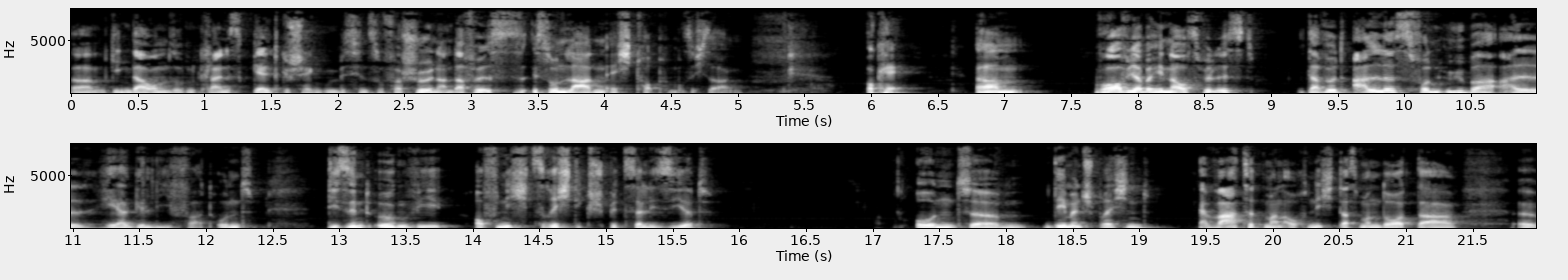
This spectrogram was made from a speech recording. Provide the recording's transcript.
ähm, ging darum, so ein kleines Geldgeschenk ein bisschen zu verschönern. Dafür ist, ist so ein Laden echt top, muss ich sagen. Okay, ähm, worauf ich aber hinaus will ist, da wird alles von überall her geliefert und die sind irgendwie auf nichts richtig spezialisiert und ähm, dementsprechend erwartet man auch nicht, dass man dort da äh,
